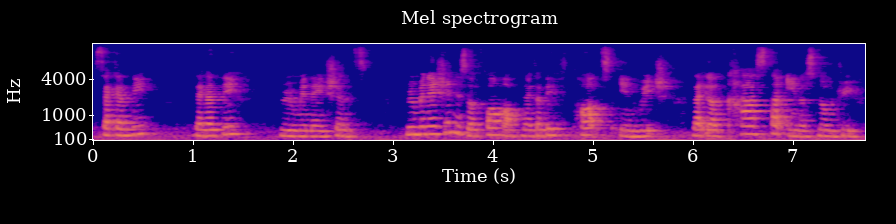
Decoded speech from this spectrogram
Secondly, negative ruminations. Rumination is a form of negative thoughts in which, like a car stuck in a snowdrift,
